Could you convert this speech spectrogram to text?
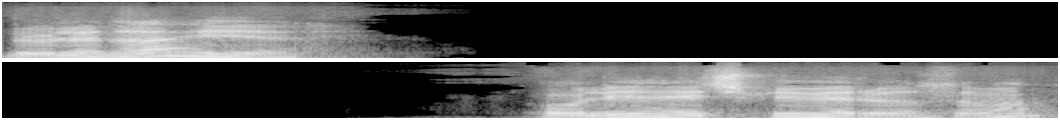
Böyle daha iyi. Oli'ye HP veriyor o zaman.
